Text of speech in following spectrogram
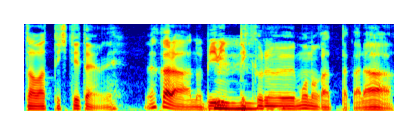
伝わってきてたよね。だからあのビビってくるものがあったから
